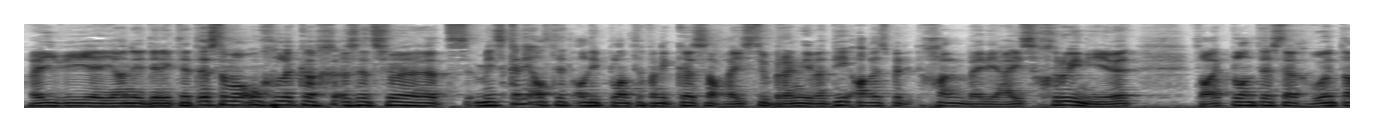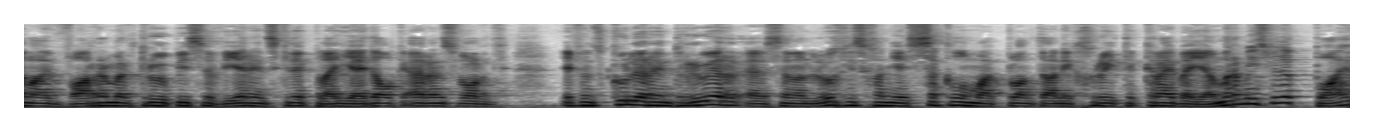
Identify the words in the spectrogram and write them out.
Hy wie Janie direk. Dit is nou maar ongelukkig is dit so dat mense kan nie altyd al die plante van die kus af huis toe bring nie want nie alles by die, gaan by die huis groei nie jy weet. Daai plante is nou gewoond aan daai warmer tropiese weer en skielik bly jy dalk ergens waar dit effens koeler en droër is en dan logies gaan jy sukkel om daai plante aan die groei te kry by jou. Maar mense moet ook baie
